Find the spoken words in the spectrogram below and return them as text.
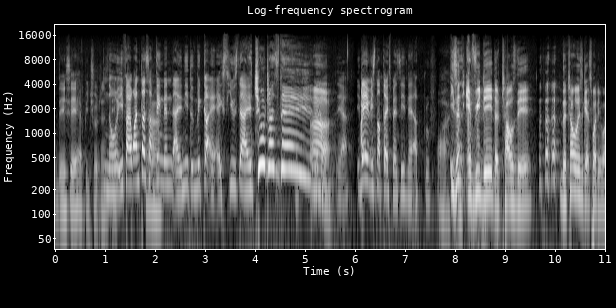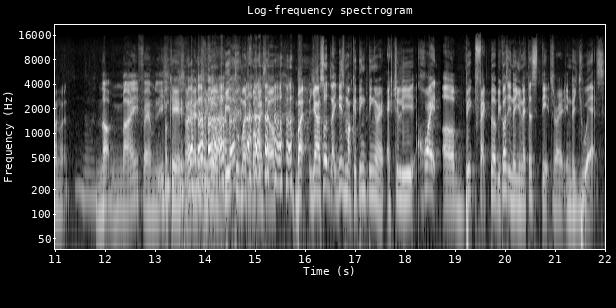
they say Happy Children's day. No, Day. if I wanted something, then I need to make up an excuse that I Children's Day. Ah. Then, yeah. Then if it's not too expensive, then approve. Wow, Isn't every day the child's day? the child always gets what they want, what? not my family. Okay, sorry, I just revealed a bit too much about myself. But yeah, so like this marketing thing, right, actually quite a big factor because in the United States, right, in the US,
